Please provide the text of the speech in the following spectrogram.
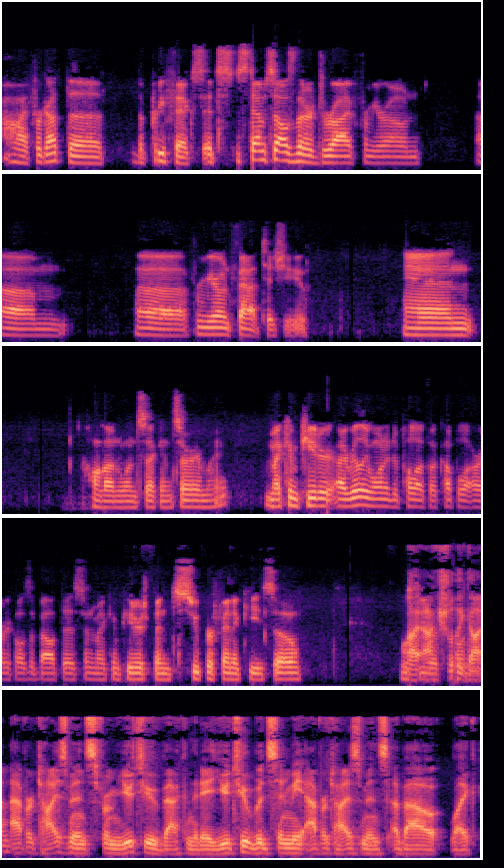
oh, I forgot the the prefix. It's stem cells that are derived from your own um, uh, from your own fat tissue. And hold on one second. Sorry, my my computer. I really wanted to pull up a couple of articles about this, and my computer's been super finicky. So we'll I actually got on. advertisements from YouTube back in the day. YouTube would send me advertisements about like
